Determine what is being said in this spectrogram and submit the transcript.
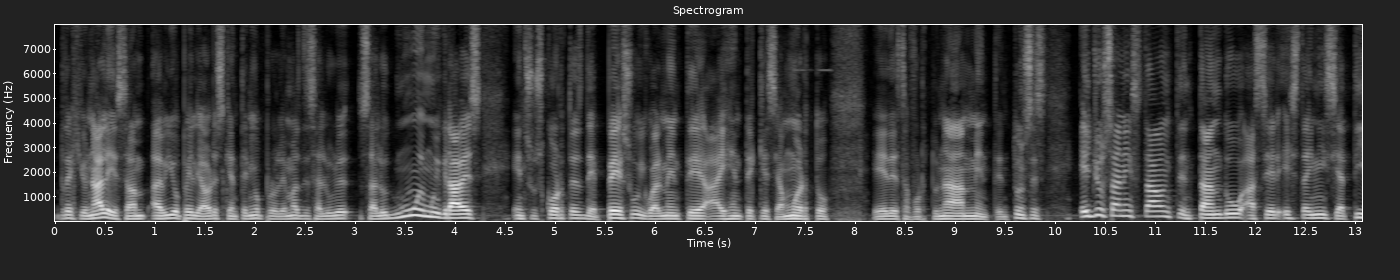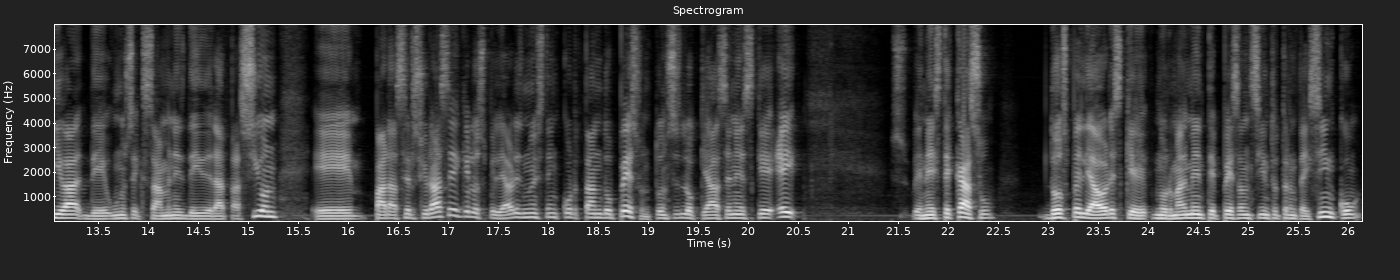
regionales. ha habido peleadores que han tenido problemas de salud, salud muy, muy graves en sus cortes de peso. Igualmente hay gente que se ha muerto desafortunadamente. Entonces, ellos han estado intentando hacer esta iniciativa de unos exámenes de hidratación eh, para cerciorarse de que los peleadores no estén cortando peso. Entonces lo que hacen es que, en este caso, dos peleadores que normalmente pesan 135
